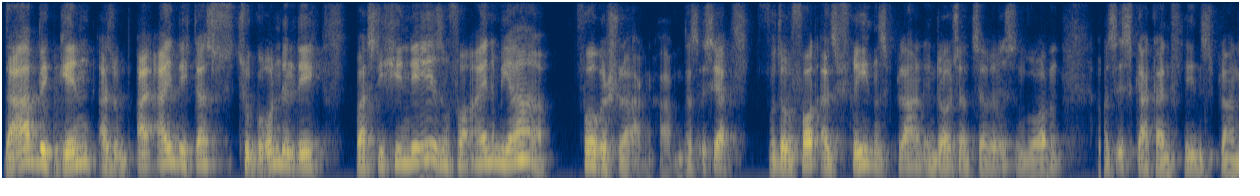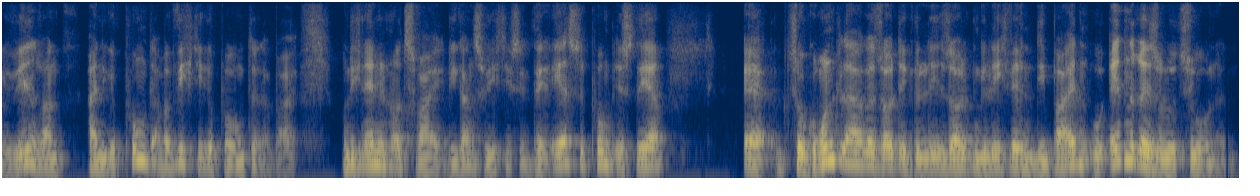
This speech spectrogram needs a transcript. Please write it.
da beginnt, also eigentlich das zugrunde liegt, was die Chinesen vor einem Jahr vorgeschlagen haben. Das ist ja sofort als Friedensplan in Deutschland zerrissen worden, aber es ist gar kein Friedensplan gewesen, es waren einige Punkte, aber wichtige Punkte dabei. Und ich nenne nur zwei, die ganz wichtig sind. Der erste Punkt ist der, äh, zur Grundlage sollte gele sollten gelegt werden die beiden UN-Resolutionen,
